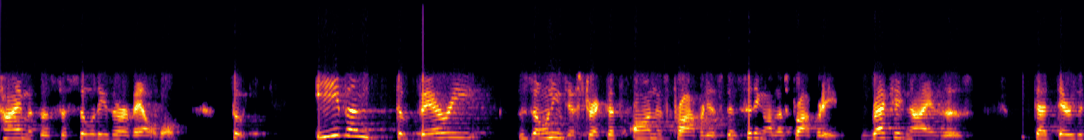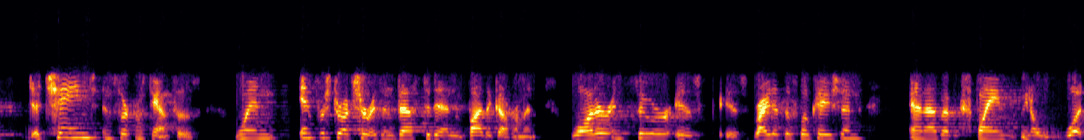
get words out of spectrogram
time as those facilities are available. So even the very zoning district that's on this property, that's been sitting on this property, recognizes that there's a, a change in circumstances when infrastructure is invested in by the government. Water and sewer is, is right at this location. And as I've explained, you know, what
